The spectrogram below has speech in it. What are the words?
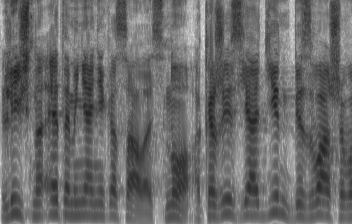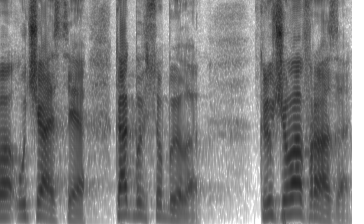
лично это меня не касалось. Но окажись я один без вашего участия, как бы все было. Ключевая фраза.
